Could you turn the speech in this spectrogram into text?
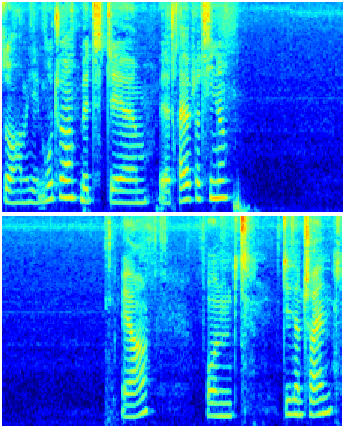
So, haben wir hier den Motor mit der, mit der Treiberplatine. Ja. Und die ist anscheinend,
